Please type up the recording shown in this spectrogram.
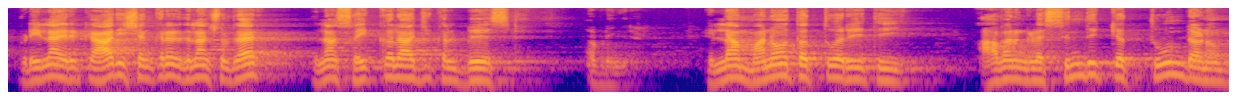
இப்படிலாம் இருக்குது ஆதிசங்கரர் இதெல்லாம் சொல்கிறார் இதெல்லாம் சைக்கலாஜிக்கல் பேஸ்டு அப்படிங்கிறார். எல்லாம் மனோ தத்துவ ரீதி அவங்களை சிந்திக்க தூண்டணும்.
